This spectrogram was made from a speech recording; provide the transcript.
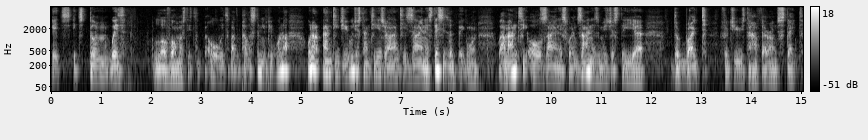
It's it's done with love almost. It's oh, it's about the Palestinian people. We're not we're not anti-Jew. We're just anti-Israel, anti-Zionist. This is a big one. Well, I'm anti-all Zionists. Where Zionism is just the uh, the right for Jews to have their own state.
